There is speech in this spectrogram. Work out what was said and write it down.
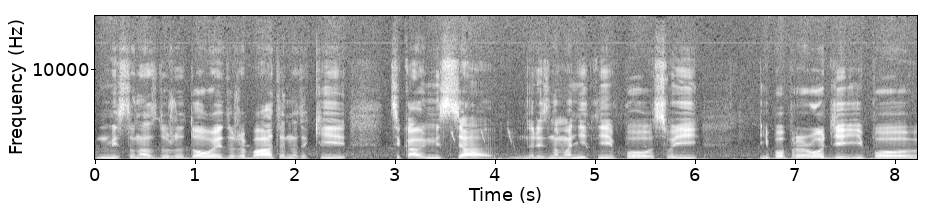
місто у нас дуже довге і дуже багато на такі цікаві місця, різноманітні по своїй і по природі, і по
